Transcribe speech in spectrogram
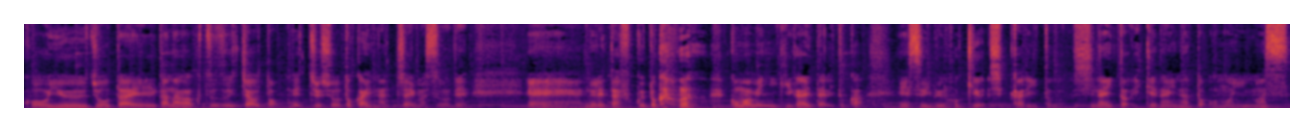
こういう状態が長く続いちゃうと熱中症とかになっちゃいますので、えー、濡れた服とかは こまめに着替えたりとか、えー、水分補給しっかりとしないといけないなと思います。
